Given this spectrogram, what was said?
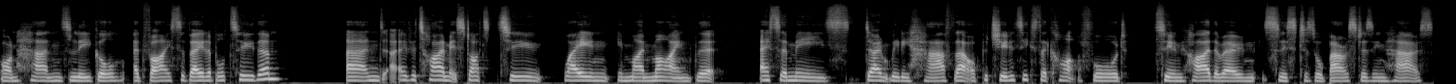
on hands legal advice available to them. And over time, it started to weigh in, in my mind that SMEs don't really have that opportunity because they can't afford to hire their own solicitors or barristers in house.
